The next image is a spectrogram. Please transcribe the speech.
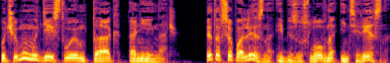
почему мы действуем так, а не иначе. Это все полезно и, безусловно, интересно,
